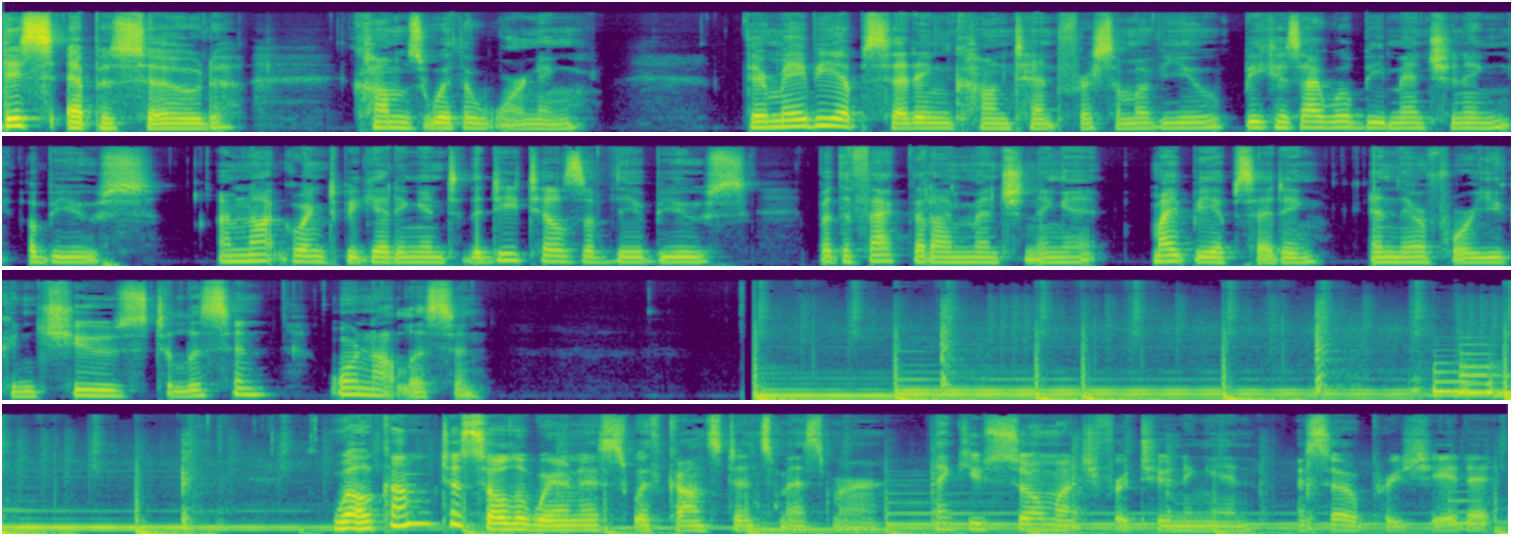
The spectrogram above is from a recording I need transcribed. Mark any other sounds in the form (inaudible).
This episode comes with a warning. There may be upsetting content for some of you because I will be mentioning abuse. I'm not going to be getting into the details of the abuse, but the fact that I'm mentioning it might be upsetting, and therefore you can choose to listen or not listen. Welcome to Soul Awareness with Constance Messmer. Thank you so much for tuning in. I so appreciate it.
